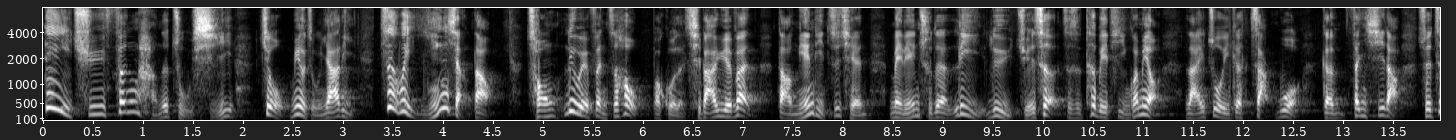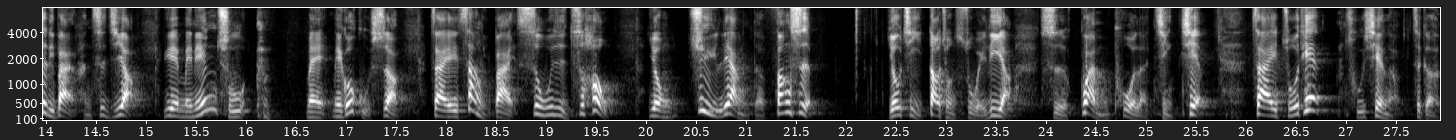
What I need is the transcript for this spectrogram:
地区分行的主席就没有这种压力，这会影响到。从六月份之后，包括了七八月份到年底之前，美联储的利率决策，这是特别提醒观众来做一个掌握跟分析的。所以这礼拜很刺激啊，因为美联储 美美国股市啊，在上礼拜四五日之后，用巨量的方式，尤其以道琼指数为例啊，是贯破了颈线，在昨天出现了这个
